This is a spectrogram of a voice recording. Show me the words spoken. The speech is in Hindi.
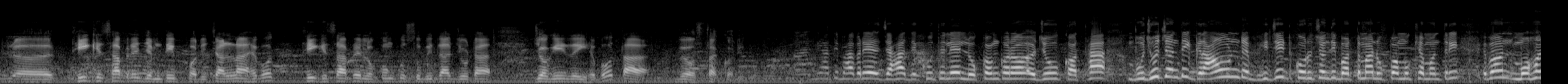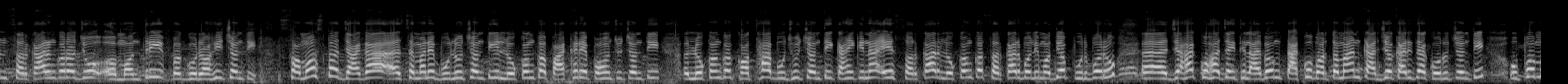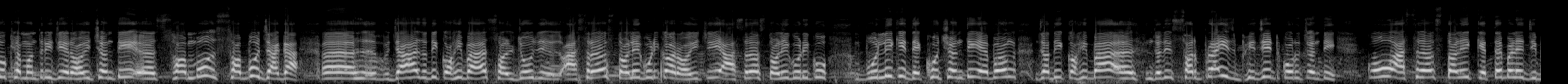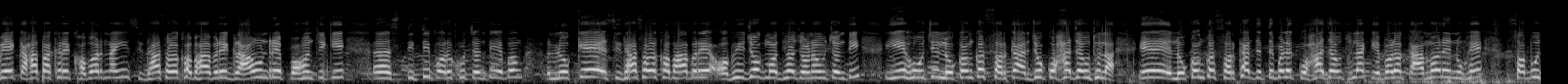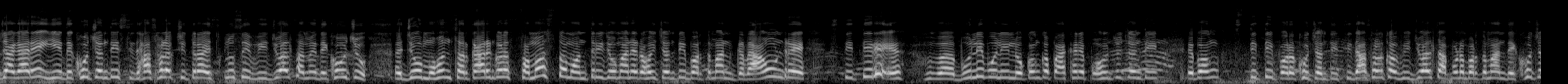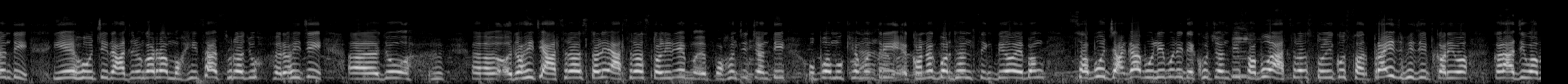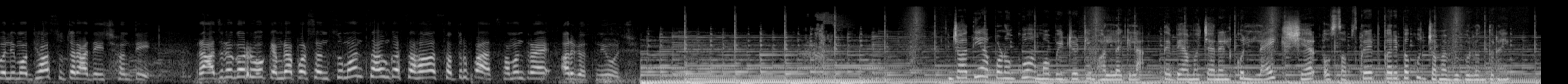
ठीक हिसाब से जमी परिचालना हो ठीक हिसाब से लोक सुविधा जोटा जगे हेबा व्यवस्था करूँ निहाती भाव में जहाँ देखुले लोकंर जो कथा बुझुंट ग्राउंड भिजिट वर्तमान उपमुख्यमंत्री एवं मोहन सरकार जो मंत्री रही समस्त जगह से बुलूं लोक पाखे पहुँचुं लोकों कथा बुझुं कहीं सरकार लोक सरकार बोली जहाँ कहला बर्तमान कार्यकारिता करमुख्यमंत्री जी रही सबू जगह जहाँ जदि कह जो आश्रयस्थल गुड़िक रही आश्रयस्थल गुड़ी बुलिकी देखुं जदि कह सरप्राइज भिजिट करूँ कौ आश्रयस्थल केतरे क्या पाखे खबर ना सीधा सड़ख भाव में ग्राउंड में पहुँचिकी स्थिति परखुं लोके सीधा सड़ख भाव में अभोग जनाऊँच ये हूँ लोक सरकार जो कहला ए लोकं सरकार जिते बहुला केवल कम नुहे सब जगार ये देखुं सीधा सड़क चित्र एक्सक्लूसीव भिजुआल्स आम देखा जो मोहन सरकार समस्त मंत्री जो ସେମାନେ ରହିଛନ୍ତି ବର୍ତ୍ତମାନ ଗ୍ରାଉଣ୍ଡରେ ସ୍ଥିତିରେ ବୁଲି ବୁଲି ଲୋକଙ୍କ ପାଖରେ ପହଞ୍ଚୁଛନ୍ତି ଏବଂ ସ୍ଥିତି ପରଖୁଛନ୍ତି ସିଧାସଳଖ ଭିଜୁଆଲ୍ସ ଆପଣ ବର୍ତ୍ତମାନ ଦେଖୁଛନ୍ତି ଇଏ ହେଉଛି ରାଜନଗରର ମହିଷାସୁର ଯେଉଁ ରହିଛି ଯେଉଁ ରହିଛି ଆଶ୍ରୟସ୍ଥଳୀ ଆଶ୍ରୟସ୍ଥଳୀରେ ପହଞ୍ଚିଛନ୍ତି ଉପମୁଖ୍ୟମନ୍ତ୍ରୀ କନକବର୍ଦ୍ଧନ ସିଂଦେଓ ଏବଂ ସବୁ ଜାଗା ବୁଲି ବୁଲି ଦେଖୁଛନ୍ତି ସବୁ ଆଶ୍ରୟସ୍ଥଳୀକୁ ସରପ୍ରାଇଜ୍ ଭିଜିଟ୍ କରିବ କରାଯିବ ବୋଲି ମଧ୍ୟ ସୂଚନା ଦେଇଛନ୍ତି Rajnagar camera person Suman Sahu Shatarupa Samantaray Argus news जदि आपण को आम भिडी भल लगा तेब चेल को लाइक सेयार और सब्सक्राइब करने को जमा भी भूलु ना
